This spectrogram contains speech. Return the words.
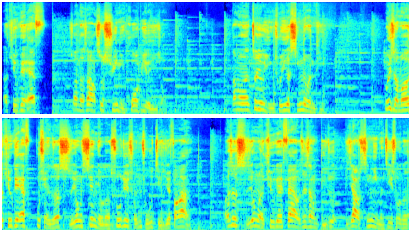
而 QKF 算得上是虚拟货币的一种。那么这又引出一个新的问题：为什么 QKF 不选择使用现有的数据存储解决方案？而是使用了 QKF 这项比较比较新颖的技术呢？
